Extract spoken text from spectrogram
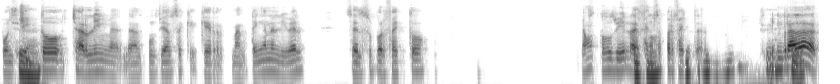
Ponchito, Charlie me, me dan confianza que, que mantengan el nivel. Celso perfecto. No, todos bien, la defensa perfecta. Sí. Andrada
